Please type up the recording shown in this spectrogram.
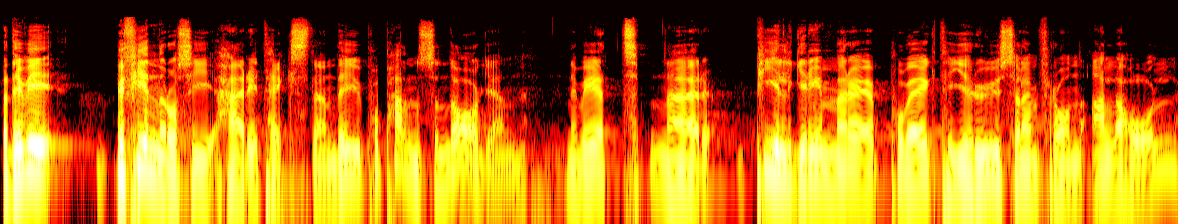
Det vi befinner oss i här i texten, det är ju på palmsöndagen. Ni vet när pilgrimer är på väg till Jerusalem från alla håll.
